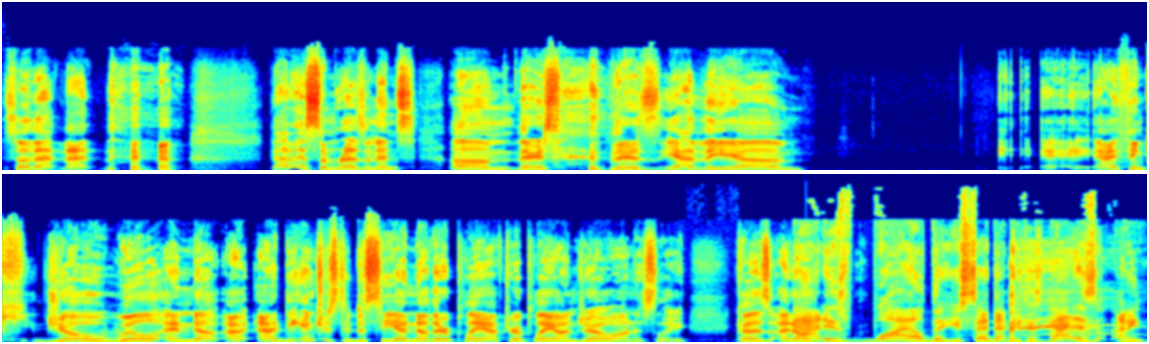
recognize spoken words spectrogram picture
So that that that has some resonance. Um there's there's yeah, the um I think Joe will end up. I, would be interested to see another play after a play on Joe, honestly, because I don't. That is wild that you said that because that is. I mean,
